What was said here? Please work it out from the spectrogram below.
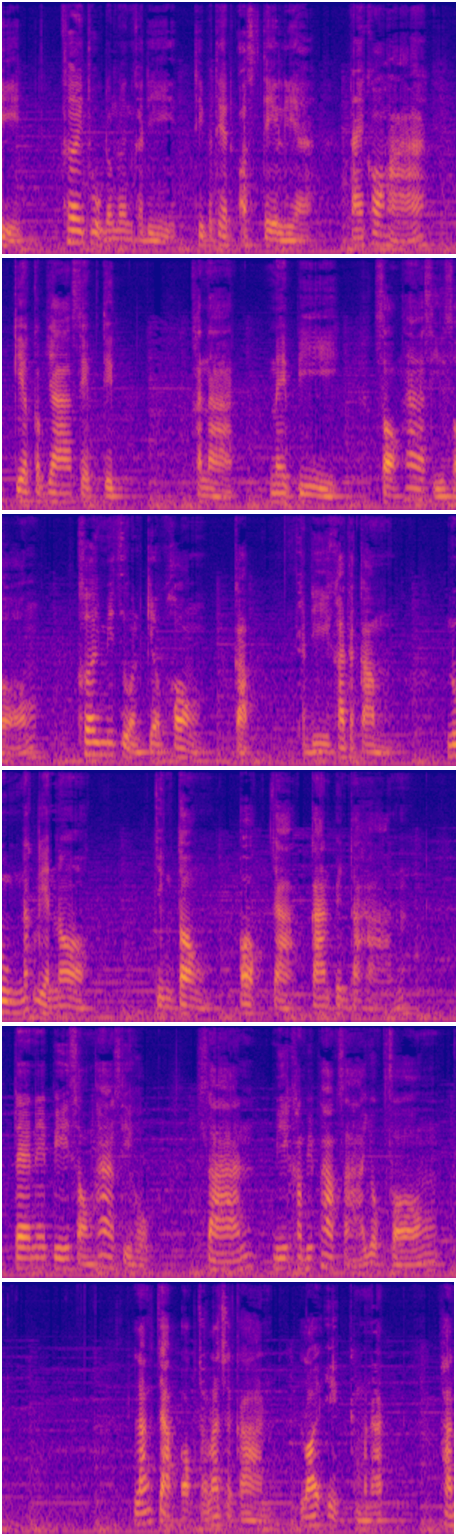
ดีตเคยถูกดำเนินคดีที่ประเทศออสเตรเลียในข้อหาเกี่ยวกับยาเสพติด ขนาดในปี 2542 เคยมีส่วนเกี่ยวข้องกับคดีฆาตกรรม นุ่มนักเรียนนอก จึงต้องออกจากการเป็นทหาร แต่ในปี 2546 ศาลมีคำพิพากษายกฟ้อง หลังจากออกจากราชการร้อยเอกธรรมนัฐผัน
